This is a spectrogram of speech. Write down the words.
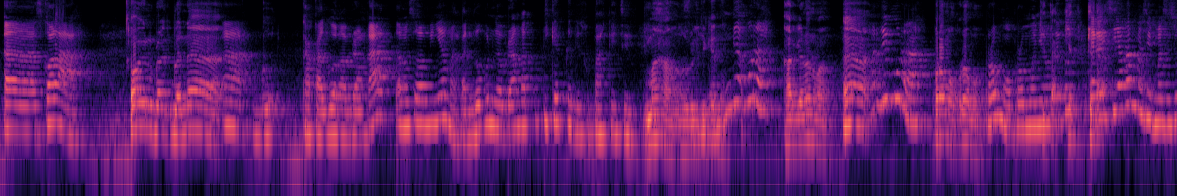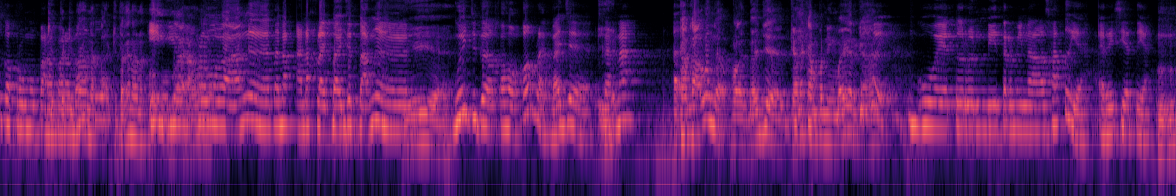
eh, sekolah. oh yang ke Belanda Ah, gua- kakak gue nggak berangkat sama suaminya, mantan gue pun nggak berangkat. Tiket kagak kepake cuy. mahal lu beli tiketnya? Enggak murah. harga normal? Eh Harganya murah. promo promo. Promo promonya Kita- waktu itu kita- kita- kan masih masih suka promo parah kita parah kita banget anak kita kan anak promo iya anak banget. promo banget. Anak anak flight budget banget. Iya. Gue juga ke Hong Kong flight budget Iya. karena kakak lu nggak flight budget? Karena company yang bayar kan? Gue turun di terminal 1 ya AirAsia tuh ya. Mm-mm.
